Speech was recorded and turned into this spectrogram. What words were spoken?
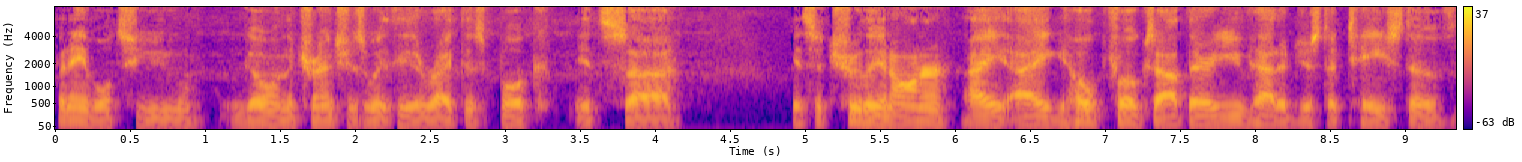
been able to go in the trenches with you to write this book. It's uh, it's a truly an honor. I, I hope folks out there you've had a, just a taste of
